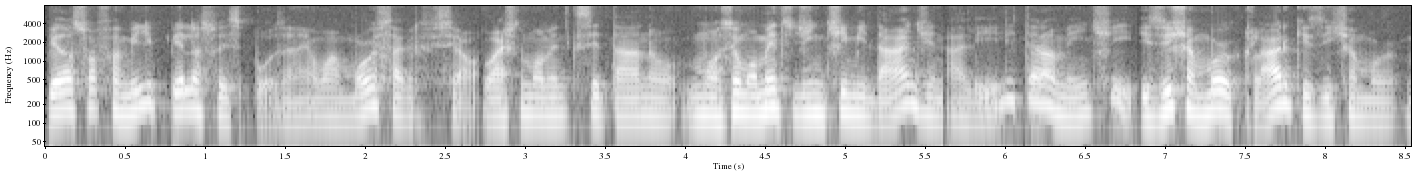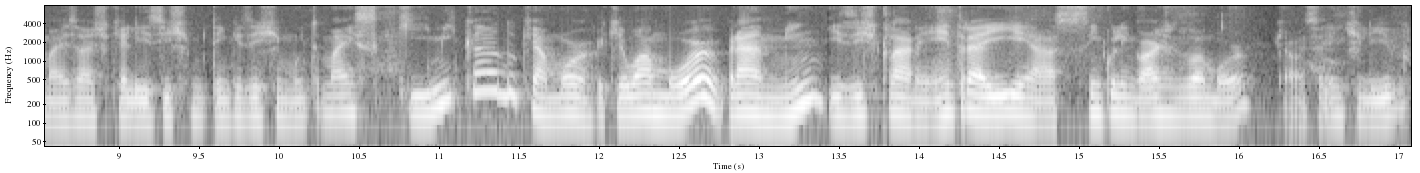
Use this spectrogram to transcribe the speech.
pela sua família e pela sua esposa, né? O amor sacrificial. Eu acho que no momento que você tá no, no seu momento de intimidade, ali literalmente existe amor, claro que existe amor, mas eu acho que ali existe, tem que existir muito mais química do que amor. Porque o amor, para mim, existe, claro, entra aí as cinco linguagens do amor, que é um excelente livro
